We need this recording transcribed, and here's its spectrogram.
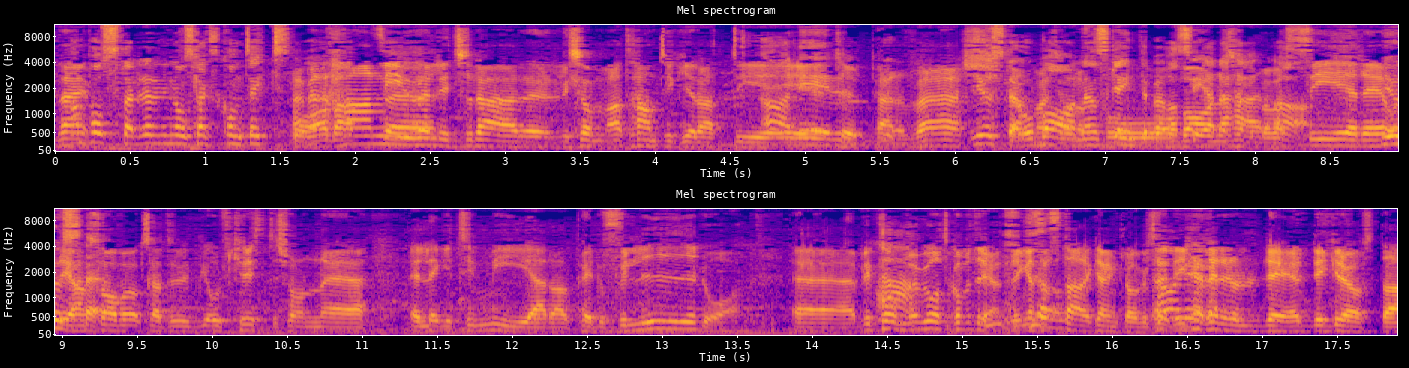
nej. han postade den i någon slags kontext Nej, men han att, är ju eh, väldigt sådär, liksom, att han tycker att det är, Ja, det är- typ perverst. Just det, och barnen ska inte behöva se det ska här. inte behöva Ja. se det. Och det han det. sa var också att Ulf Kristersson eh, legitimerar pedofili då. Eh, vi kommer, Ah. vi återkommer till det. Det är en ganska stark anklagelse. Ja, det det är kanske det, det, det grövsta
